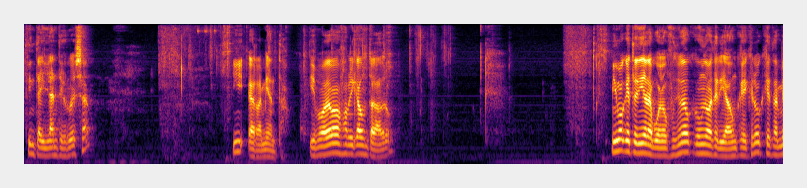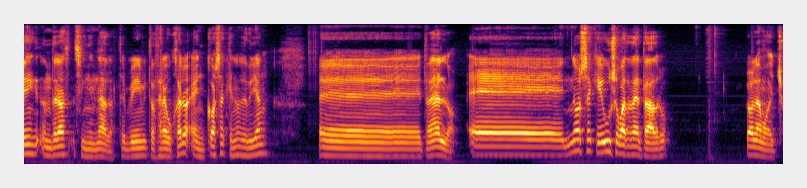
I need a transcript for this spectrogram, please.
Cinta aislante gruesa. Y herramienta. Y podemos fabricar un taladro. Mismo que tenía el bueno, funciona con una batería, aunque creo que también andará sin nada. Te permite hacer agujeros en cosas que no deberían eh, tenerlo. Eh, no sé qué uso va a tener el taladro, pero lo hemos hecho.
